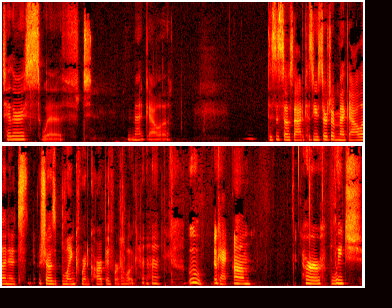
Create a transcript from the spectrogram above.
Taylor Swift Met Gala. This is so sad because you search up Met Gala and it shows blank red carpet for her look. Ooh, okay. Um, her bleach,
